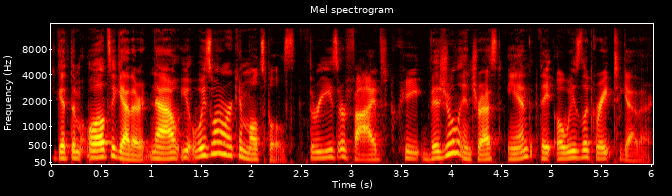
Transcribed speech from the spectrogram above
You get them all together. Now, you always want to work in multiples. Threes or fives create visual interest and they always look great together.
